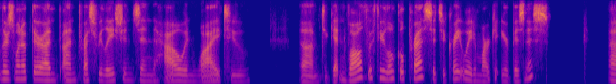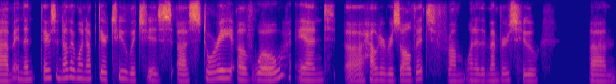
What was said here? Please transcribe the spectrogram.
there's one up there on on press relations and how and why to um, to get involved with your local press. It's a great way to market your business. Um, and then there's another one up there too, which is a story of woe and uh, how to resolve it from one of the members who um,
